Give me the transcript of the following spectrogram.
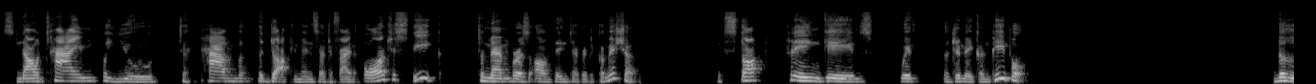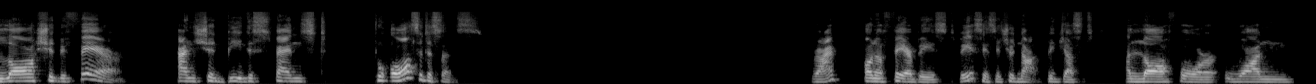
it's now time for you to have the document certified or to speak to members of the Integrity Commission. Stop playing games with the Jamaican people. The law should be fair and should be dispensed to all citizens. Right? On a fair-based basis. It should not be just a law for one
